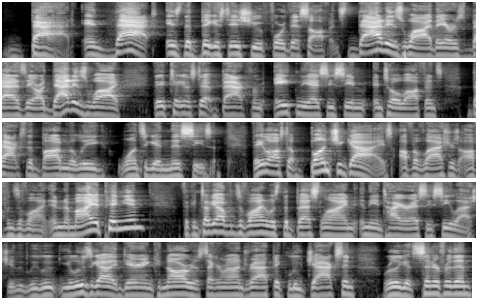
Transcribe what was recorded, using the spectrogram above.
bad. And that is the biggest issue for this offense. That is why they are as bad as they are. That is why they've taken a step back from eighth in the SEC in, in, total offense back to the bottom of the league once again this season. They lost a bunch of guys off of last year's offensive line. And in my opinion, the Kentucky offensive line was the best line in the entire SEC last year. You lose a guy like Darian Kinnard, who's a second round draft pick, Luke Jackson, really good center for them.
